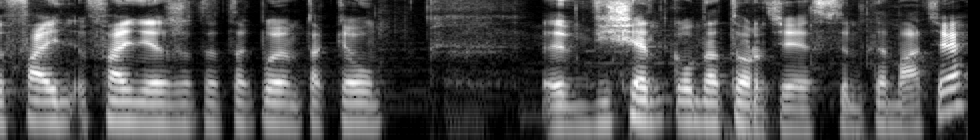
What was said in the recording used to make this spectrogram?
y, fajnie, fajnie, że to tak powiem taką y, wisienką na torcie jest w tym temacie.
